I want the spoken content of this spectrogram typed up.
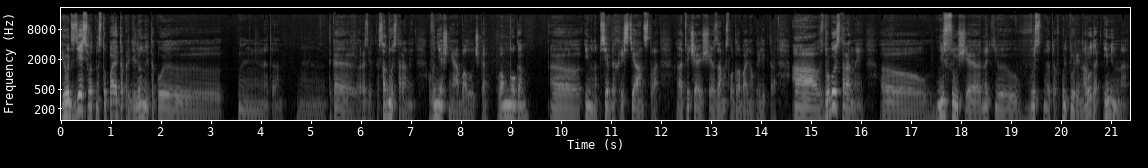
И вот здесь вот наступает определенный такой, э, это, такая разведка. С одной стороны, внешняя оболочка во многом, э, именно псевдохристианство, отвечающее замыслу глобального предиктора. А с другой стороны, несущее в, это, в культуре народа именно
